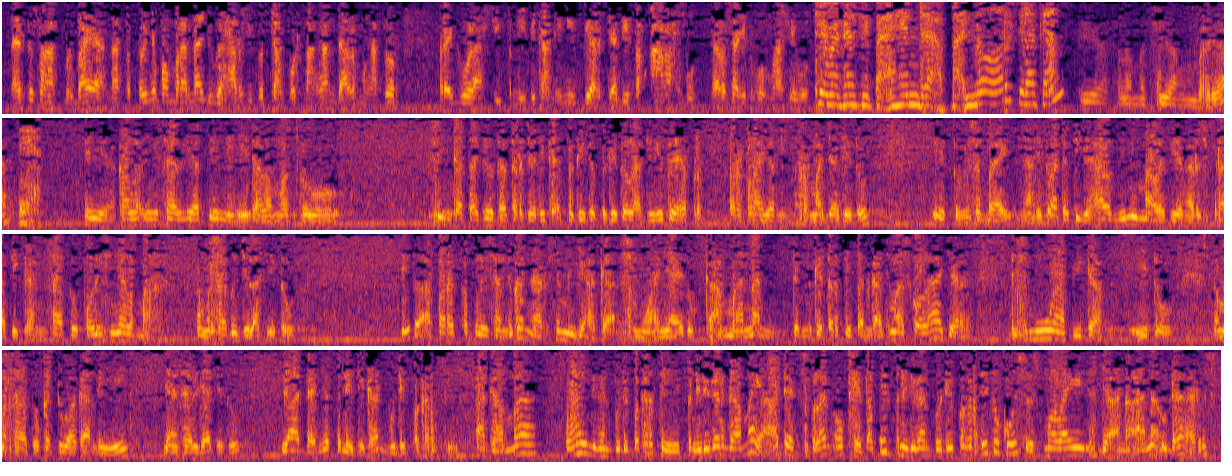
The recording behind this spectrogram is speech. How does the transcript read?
Nah itu sangat berbahaya. Nah tentunya pemerintah juga harus ikut campur tangan dalam mengatur regulasi pendidikan ini biar jadi terarah Bu. Saya rasa gitu Bu, masih Bu. Terima kasih Pak Hendra. Pak Nur silakan. Iya selamat siang Mbak ya. Iya. Iya kalau ingin saya lihat ini dalam waktu singkat aja udah terjadi kayak begitu-begitu lagi gitu ya per, perkelahian remaja gitu itu sebaiknya itu ada tiga hal minimal itu yang harus diperhatikan satu polisinya lemah nomor satu jelas itu itu aparat kepolisian itu kan harusnya menjaga semuanya. Itu keamanan dan ketertiban. Gak cuma sekolah aja di semua bidang itu. Nomor satu. Kedua kali yang saya lihat itu gak adanya pendidikan budi pekerti. Agama lain dengan budi pekerti. Pendidikan agama ya ada di sekolah oke. Tapi pendidikan budi pekerti itu khusus. Mulai sejak anak-anak udah harus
